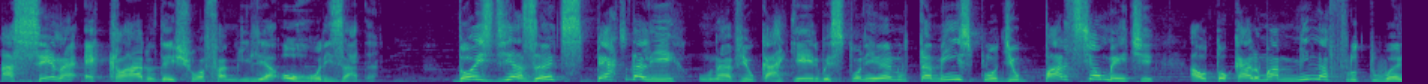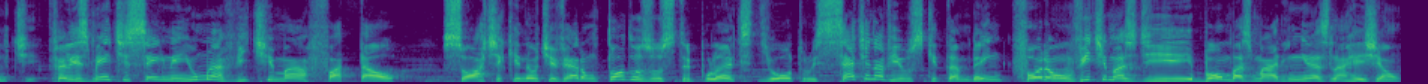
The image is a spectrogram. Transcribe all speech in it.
A cena, é claro, deixou a família horrorizada. Dois dias antes, perto dali, um navio cargueiro estoniano também explodiu parcialmente ao tocar uma mina flutuante. Felizmente, sem nenhuma vítima fatal. Sorte que não tiveram todos os tripulantes de outros sete navios que também foram vítimas de bombas marinhas na região.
